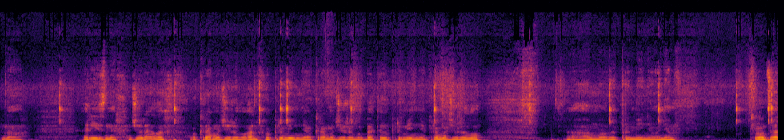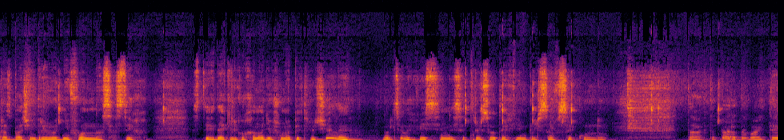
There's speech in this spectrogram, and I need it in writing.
на різних джерелах. Окремо джерело альфа випромінення, окремо джерело бета випромінення, окремо джерело гамма випромінювання. От зараз бачимо природній фон у нас з цих тих декількох анодів, що ми підключили, 0,873 імпульса в секунду. Так, тепер давайте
